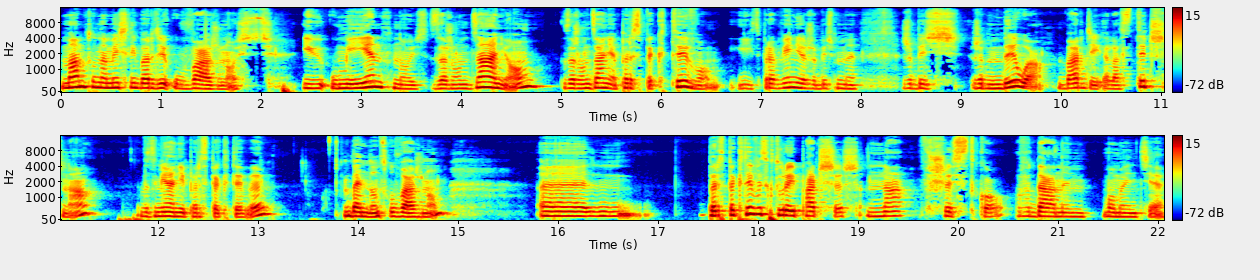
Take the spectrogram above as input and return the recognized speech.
Mam tu na myśli bardziej uważność i umiejętność zarządzania, zarządzania perspektywą i sprawienie, żebyśmy, żebyś, żebym była bardziej elastyczna w zmianie perspektywy, będąc uważną. E, perspektywy, z której patrzysz na wszystko w danym momencie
